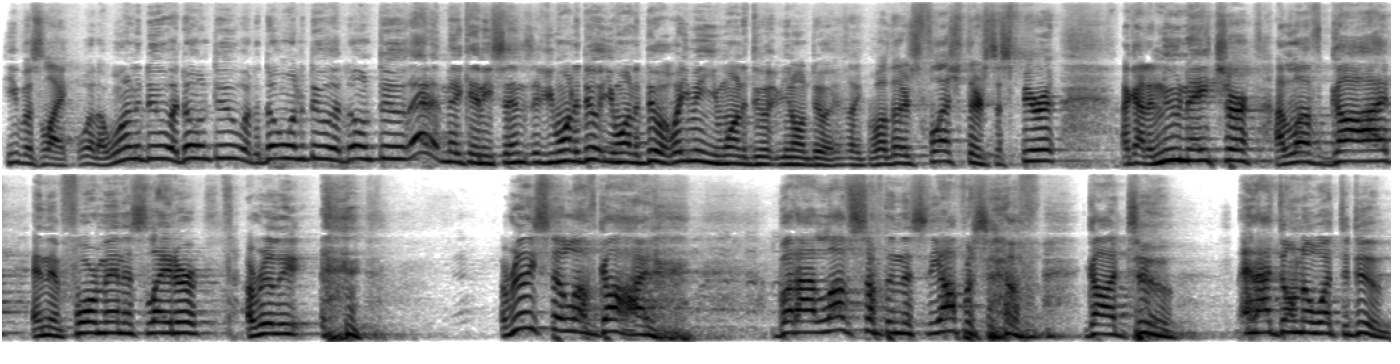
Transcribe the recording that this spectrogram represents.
He was like, What I want to do, I don't do. What I don't want to do, I don't do. That didn't make any sense. If you want to do it, you want to do it. What do you mean you want to do it, you don't do it? It's like, Well, there's flesh, there's the spirit. I got a new nature. I love God. And then four minutes later, I really. I really still love God, but I love something that's the opposite of God too. And I don't know what to do.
